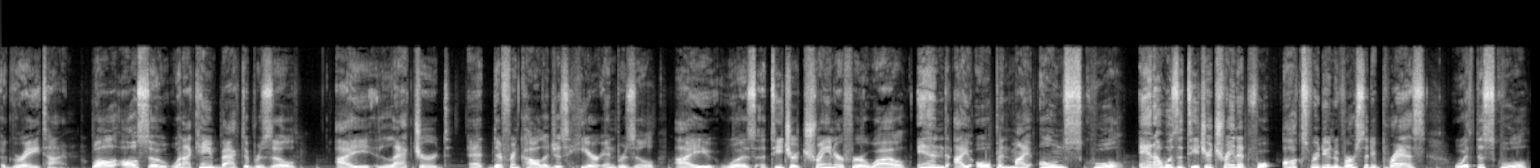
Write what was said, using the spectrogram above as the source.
a great time. Well, also, when I came back to Brazil, I lectured at different colleges here in Brazil. I was a teacher trainer for a while and I opened my own school. And I was a teacher trainer for Oxford University Press with the school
